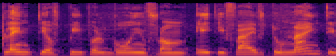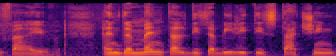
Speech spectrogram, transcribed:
plenty of people going from 85 to 95, and the mental disability is touching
